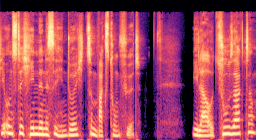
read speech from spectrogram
die uns durch Hindernisse hindurch zum Wachstum führt. Wie Lao Tzu sagte,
